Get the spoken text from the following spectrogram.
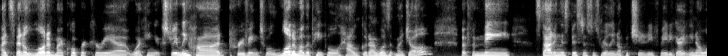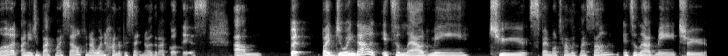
I'd spent a lot of my corporate career working extremely hard, proving to a lot of other people how good I was at my job. But for me, starting this business was really an opportunity for me to go, you know what? I need to back myself and I 100% know that I've got this. Um, but by doing that, it's allowed me to spend more time with my son. It's allowed me to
